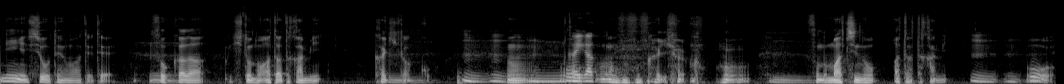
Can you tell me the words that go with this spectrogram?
に焦点を当てて、そこから人の温かみ鍵括弧。うん。うん。うん。うん。を鍵括弧うん。鍵その街の温かみうん。うん。うん。を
